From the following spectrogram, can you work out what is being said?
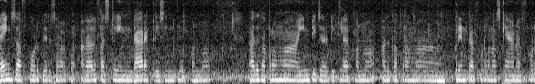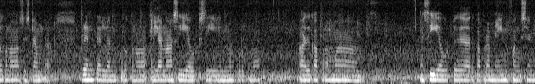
லைன்ஸ் ஆஃப் கோடு பெருசாக இருக்கும். அதாவது ஃபஸ்ட்டு இன் டேரக்ட்ரிஸ் இன்க்ளூட் பண்ணும். அதுக்கப்புறமா இன்டிஜர் டிக்ளேர் பண்ணோம். அதுக்கப்புறமா பிரிண்ட் ஆஃப் கொடுக்கணும் ஸ்கேன் ஆஃப் கொடுக்கணும் சிஸ்டம் பிரிண்ட் எல்லன்னு கொடுக்கணும். இல்லைன்னா சி அவுட் சி இன்னும் கொடுக்கணும். அதுக்கப்புறமா சி அவுட்டு அதுக்கப்புறம் மெயின் ஃபங்க்ஷன்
